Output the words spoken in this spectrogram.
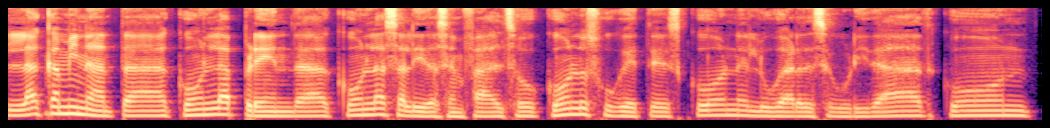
la caminata, con la prenda, con las salidas en falso, con los juguetes, con el lugar de seguridad, con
